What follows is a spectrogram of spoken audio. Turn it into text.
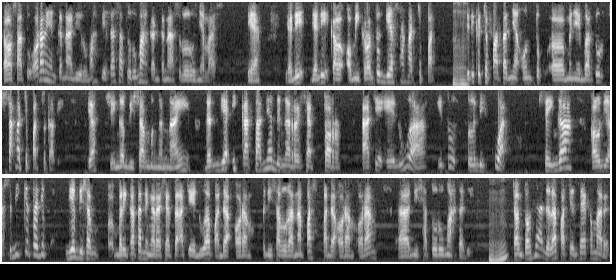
kalau satu orang yang kena di rumah, biasa satu rumah akan kena seluruhnya, mas. Ya, jadi jadi kalau omikron tuh dia sangat cepat. Mm-mm. Jadi kecepatannya untuk eh, menyebar tuh sangat cepat sekali, ya, sehingga bisa mengenai dan dia ikatannya dengan reseptor ACE2 itu lebih kuat, sehingga kalau dia sedikit saja dia bisa berikatan dengan reseptor ACE2 pada orang di saluran napas pada orang-orang eh, di satu rumah tadi. Mm-mm. Contohnya adalah pasien saya kemarin,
